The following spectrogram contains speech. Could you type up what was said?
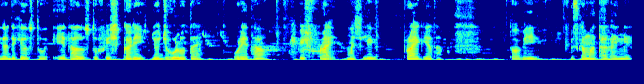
इधर देखिए दोस्तों, ये था दोस्तों फ़िश करी, जो झोल होता है, और ये था फ़िश फ्राई, मछली फ्राई किया था। तो अभी इसका माथा खाएँगे।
